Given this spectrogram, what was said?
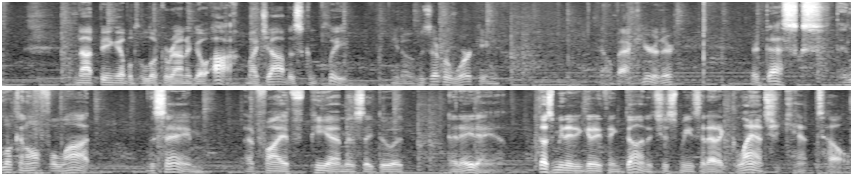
not being able to look around and go, ah, my job is complete. You know, who's ever working, you know, back here, their, their desks, they look an awful lot the same at 5 p.m. as they do it at 8 a.m. Doesn't mean they didn't get anything done, it just means that at a glance you can't tell.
